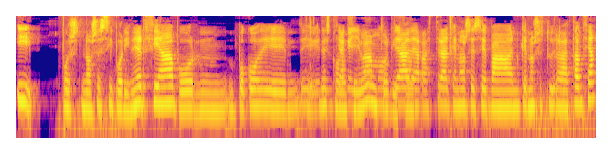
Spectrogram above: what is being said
y pues no sé si por inercia, por un poco de, de que Desconocimiento, ya de arrastrar que no se sepan, que no se estudie la lactancia,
